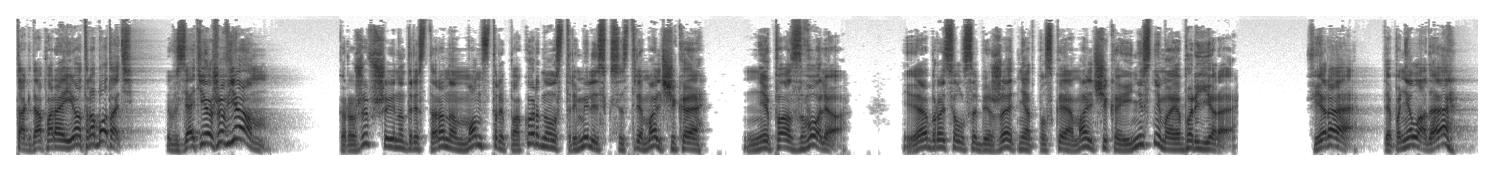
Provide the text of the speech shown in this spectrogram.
Тогда пора её отработать! Взять её живьём!» Кружившие над рестораном монстры покорно устремились к сестре мальчика. «Не позволю!» Я бросился бежать, не отпуская мальчика и не снимая барьера. «Фира, ты поняла, да?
